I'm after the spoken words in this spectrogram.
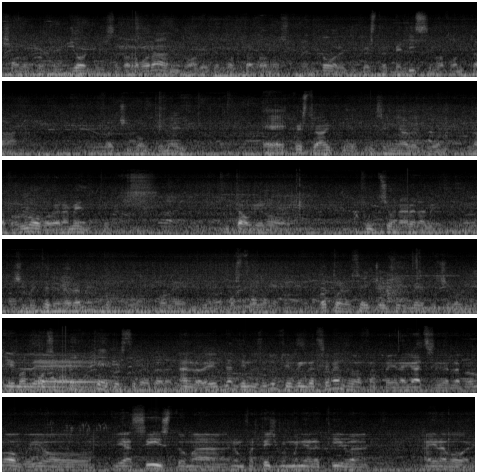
Sono due giorni che state lavorando, avete portato allo splendore di questa bellissima fontana, vi faccio i complimenti. E questo è anche un segnale buono. La Proloco veramente di Taurenone funziona veramente, ci mettete veramente come posto loro. Dottore, se gentilmente ci vuole dire Il- qualcosa, perché questi preparativi? Allora, intanto innanzitutto il ringraziamento va fatto ai ragazzi della Prologo, io li assisto ma non partecipo in maniera attiva ai lavori.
